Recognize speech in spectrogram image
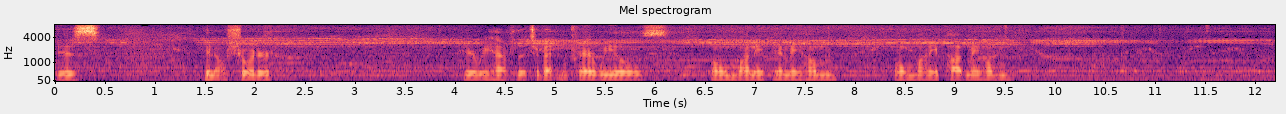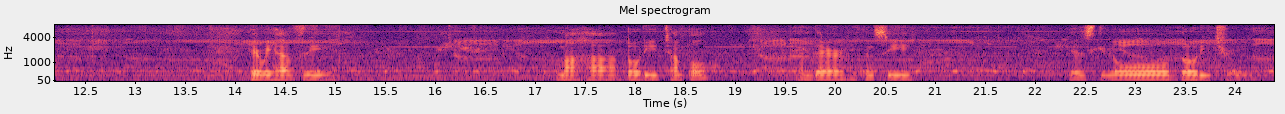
is, you know, shorter. Here we have the Tibetan prayer wheels. Om Mani Padme Hum. Om Mani Padme Hum. Here we have the Mahabodhi temple. And there you can see is the old Bodhi tree.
